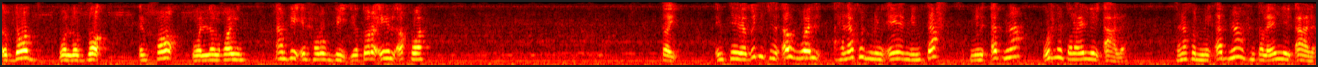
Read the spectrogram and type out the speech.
الضاد ولا الظاء؟ الخاء ولا الغين؟ عندي الحروف دي يا ترى إيه الأقوى؟ طيب انت يا بنتي الأول هناخد من إيه؟ من تحت من الأدنى وإحنا طالعين للأعلى. هناخد من الأدنى وإحنا طالعين للأعلى.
